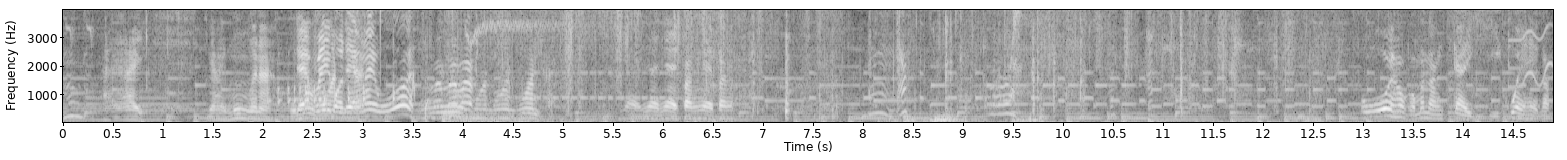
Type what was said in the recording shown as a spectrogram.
อืมไอ้ ไอ้ยายมุ่งกันนะแดงไรบ่แดงไรโอ้ยมามามาม้วนม้วนม้วนง่ายง่ายง่ายฟังง่ายฟังโอ้ยเขาก็มานั่งไก่ขี่กล้วยให้เนาะ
